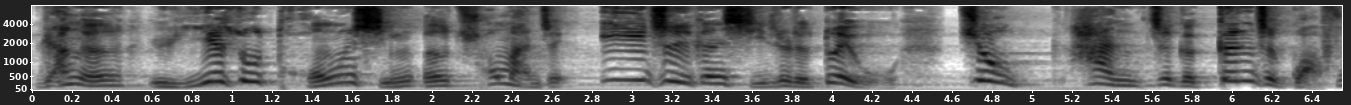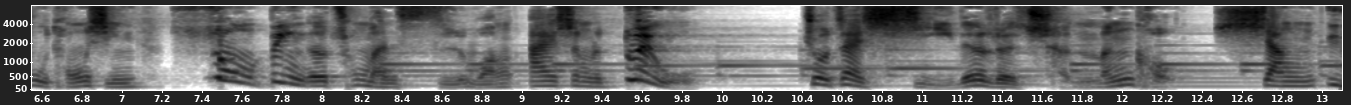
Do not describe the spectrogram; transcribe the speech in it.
然而与耶稣同行而充满着医治跟喜乐的队伍，就和这个跟着寡妇同行送殡而充满死亡哀伤的队伍，就在喜乐的城门口相遇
